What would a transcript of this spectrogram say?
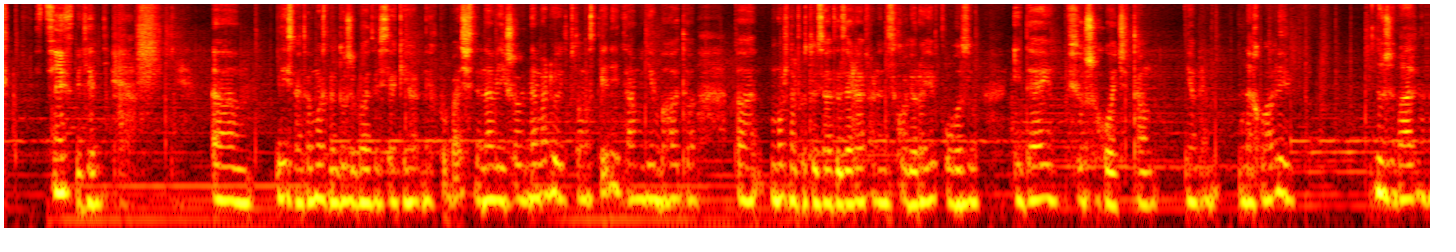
Всі сидять. Ем, Дійсно, там можна дуже багато всяких гарних побачити. Навіть якщо не малюють в тому стилі, там є багато, е, можна просто взяти за референс кольори, позу, ідею, все, що хоче. Там я прям нахвалюю. Дуже гарна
